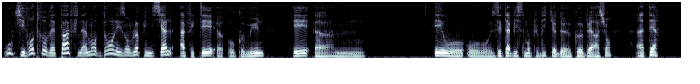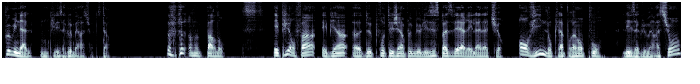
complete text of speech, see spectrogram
ou qui ne rentreraient pas finalement dans les enveloppes initiales affectées aux communes et, et aux, aux, établissements publics de coopération intercommunale, donc les agglomérations, etc. Pardon. Et puis enfin, eh bien, euh, de protéger un peu mieux les espaces verts et la nature en ville, donc là vraiment pour les agglomérations,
